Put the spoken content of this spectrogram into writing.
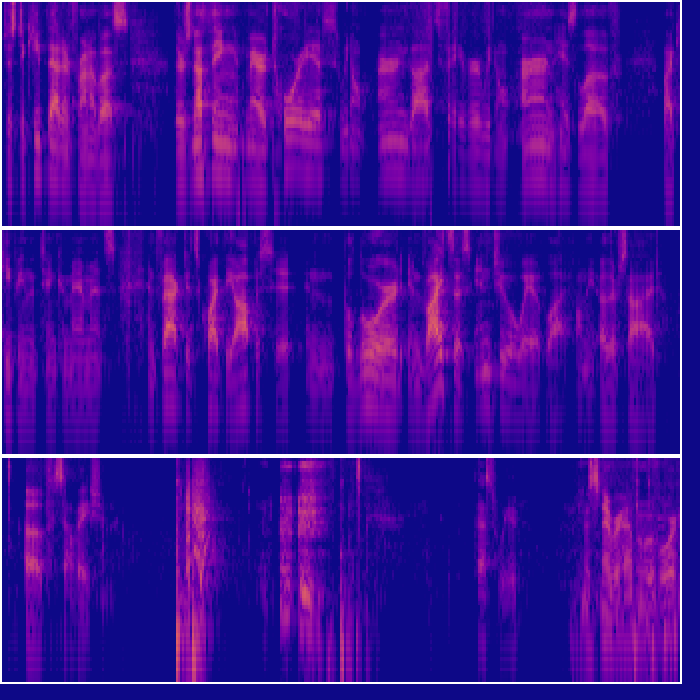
just to keep that in front of us, there's nothing meritorious. We don't earn God's favor, we don't earn His love by keeping the Ten Commandments. In fact, it's quite the opposite, and the Lord invites us into a way of life on the other side of salvation. That's weird. This never happened before.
